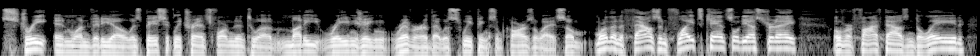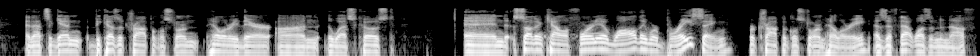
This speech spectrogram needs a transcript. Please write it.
street in one video was basically transformed into a muddy, raging river that was sweeping some cars away. So more than a thousand flights canceled yesterday, over 5,000 delayed, and that's again because of Tropical Storm Hilary there on the West Coast and Southern California, while they were bracing for Tropical Storm Hilary, as if that wasn't enough,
